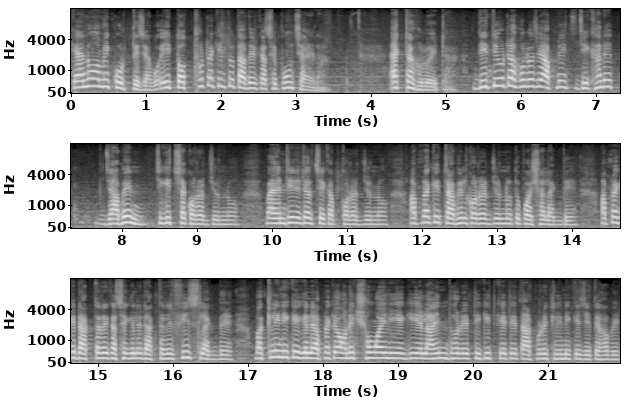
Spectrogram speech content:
কেন আমি করতে যাব? এই তথ্যটা কিন্তু তাদের কাছে পৌঁছায় না। একটা হলো এটা। দ্বিতীয়টা হলো যে আপনি যেখানে যাবেন চিকিৎসা করার জন্য বা অ্যান্টিনেটাল চেক আপ করার জন্য, আপনাকে ট্রাভেল করার জন্য তো পয়সা লাগবে। আপনাকে ডাক্তারের কাছে গেলে ডাক্তারের ফিস লাগবে বা ক্লিনিকে গেলে আপনাকে অনেক সময় নিয়ে গিয়ে লাইন ধরে টিকিট কেটে তারপরে ক্লিনিকে যেতে হবে।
